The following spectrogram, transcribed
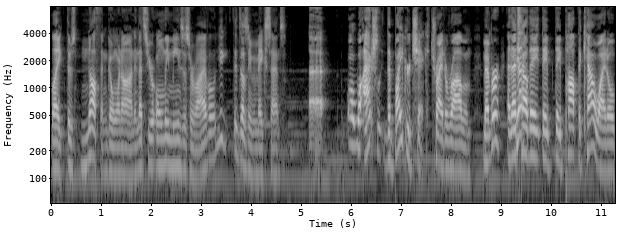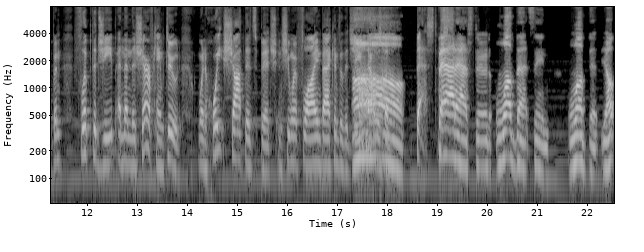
Like, there's nothing going on, and that's your only means of survival? You, it doesn't even make sense. Uh, oh, well, actually, the biker chick tried to rob him. Remember? And that's Yeah. how they, they, they popped the cow wide open, flipped the Jeep, and then the sheriff came. Dude, when Hoyt shot this bitch and she went flying back into the Jeep, that was Oh. the best. Badass, dude. Love that scene. Loved it. Yep.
